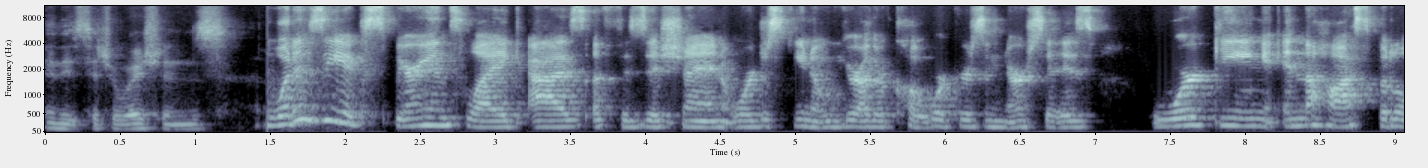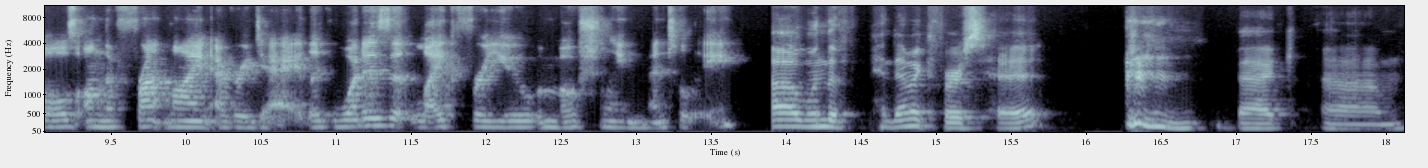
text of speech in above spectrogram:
in these situations what is the experience like as a physician or just you know your other coworkers and nurses working in the hospitals on the front line every day like what is it like for you emotionally and mentally uh, when the pandemic first hit back um,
